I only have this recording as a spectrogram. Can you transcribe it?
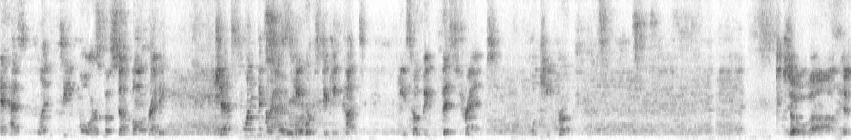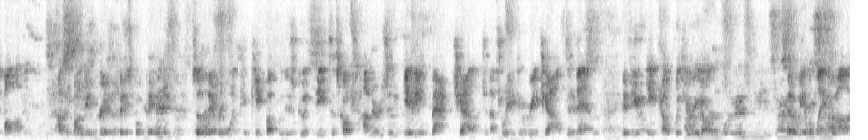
and has plenty more booked up already. Just like the grass he works to keep cut, he's hoping this trend will keep growing. So uh, his mom, Hunter's mom even created a Facebook page so that everyone can keep up with his good deeds. It's called Hunter's and Giving Back Challenge, and that's where you can reach out to them if you need help with your yard work. So we have a link on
